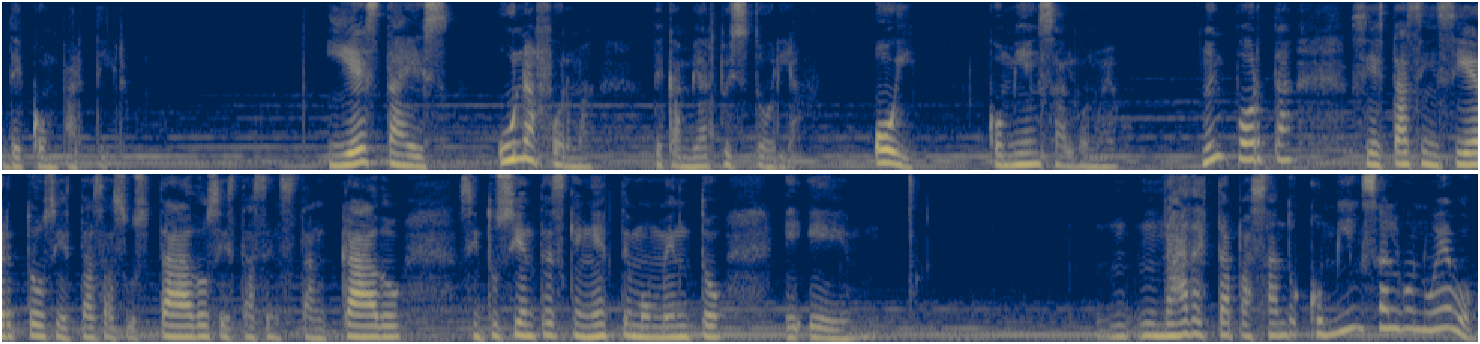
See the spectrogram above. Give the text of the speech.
de compartir. Y esta es una forma de cambiar tu historia. Hoy comienza algo nuevo. No importa si estás incierto, si estás asustado, si estás estancado, si tú sientes que en este momento eh, eh, nada está pasando, comienza algo nuevo.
